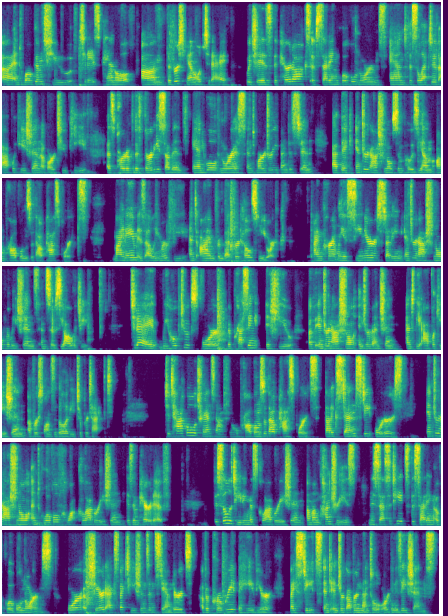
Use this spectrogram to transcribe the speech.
uh, and welcome to today's panel, um, the first panel of today, which is the paradox of setting global norms and the selective application of R2P as part of the 37th annual Norris and Marjorie Bendetson EPIIC International Symposium on Problems Without Passports. My name is Ellie Murphy, and I'm from Bedford Hills, New York. I'm currently a senior studying international relations and sociology. Today, we hope to explore the pressing issue of international intervention and the application of responsibility to protect. To tackle transnational problems without passports that extend state borders, international and global co collaboration is imperative. Facilitating this collaboration among countries necessitates the setting of global norms or of shared expectations and standards of appropriate behavior by states and intergovernmental organizations.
